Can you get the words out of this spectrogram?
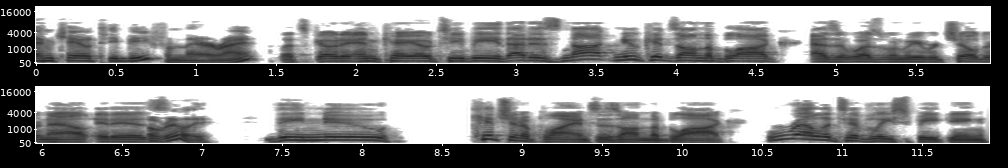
NKOTB from there, right? Let's go to NKOTB. That is not New Kids on the Block as it was when we were children, Hal. It is Oh, really? the new kitchen appliances on the block. Relatively speaking,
